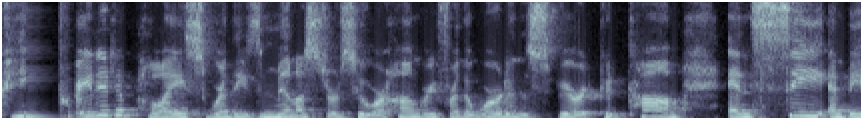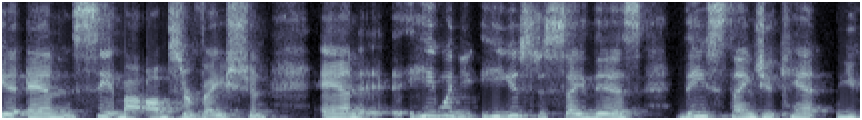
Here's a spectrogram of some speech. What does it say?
he created a place where these ministers who were hungry for the word and the spirit could come and see and be and see it by observation. And he would he used to say this these things you can't you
